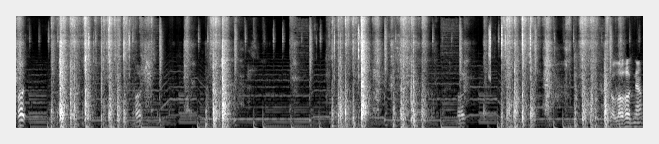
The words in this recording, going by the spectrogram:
Hook. Hook. Low hook now.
